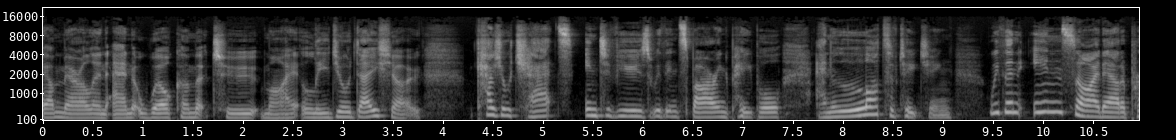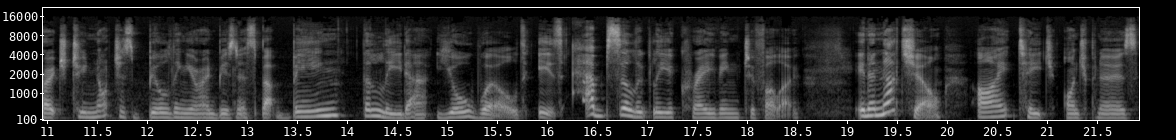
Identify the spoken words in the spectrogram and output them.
I'm Marilyn, and welcome to my Lead Your Day show. Casual chats, interviews with inspiring people, and lots of teaching with an inside out approach to not just building your own business, but being the leader your world is absolutely a craving to follow. In a nutshell, I teach entrepreneurs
